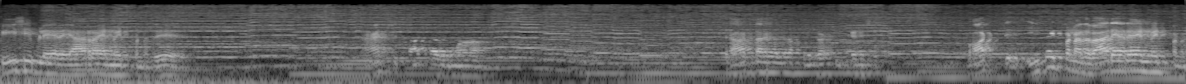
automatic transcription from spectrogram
பிசி பிளேயரை யாரா இன்வைட் பண்ணது? மேட்ச் ஸ்டார்ட் ஆகுமா? ஸ்டார்ட் ஆகாதான் பாட்டு இன்வைட் பண்ணாத. வேற யாரையா இன்வைட் பண்ண?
